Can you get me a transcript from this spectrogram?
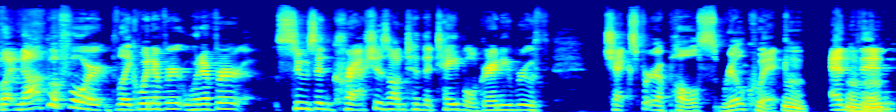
but not before. Like whenever, whenever Susan crashes onto the table, Granny Ruth checks for a pulse real quick. Mm. And Mhm. then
